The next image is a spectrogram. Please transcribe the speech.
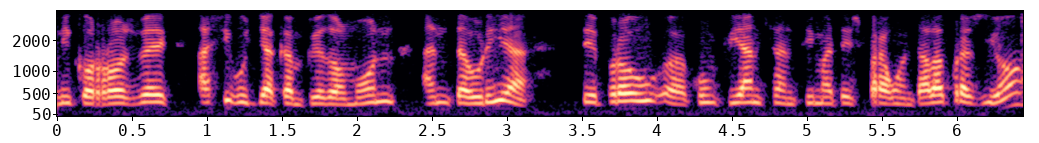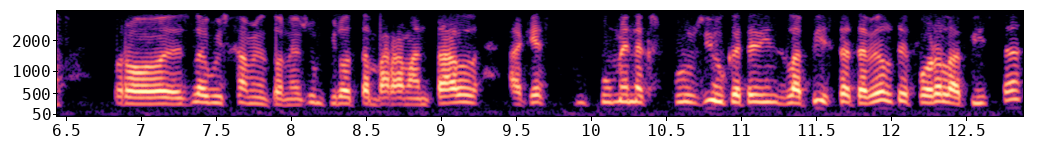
Nico Rosberg. Ha sigut ja campió del món. En teoria, té prou eh, confiança en si mateix per aguantar la pressió, però és Lewis Hamilton, és un pilot temperamental, aquest moment explosiu que té dins la pista també el té fora la pista,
